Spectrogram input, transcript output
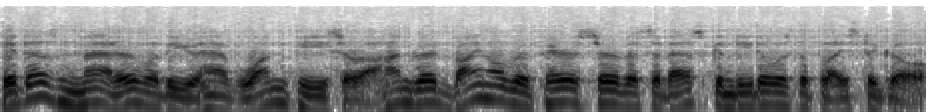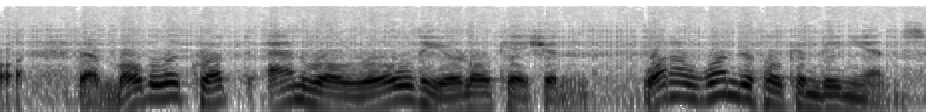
It doesn't matter whether you have one piece or a hundred, Vinyl Repair Service of Escondido is the place to go. They're mobile equipped and will roll to your location. What a wonderful convenience.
